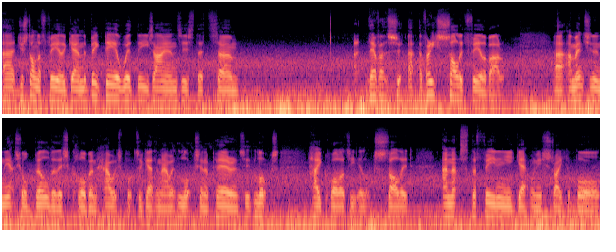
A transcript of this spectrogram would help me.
uh, just on the feel again, the big deal with these irons is that um, they have a, a, very solid feel about them. Uh, I mentioned in the actual build of this club and how it's put together now, it looks in appearance, it looks high quality, it looks solid, and that's the feeling you get when you strike a ball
